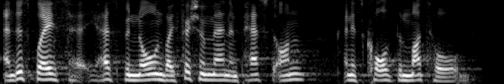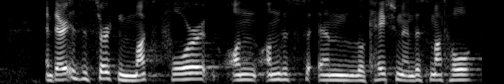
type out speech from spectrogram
And this place has been known by fishermen and passed on, and it's called the mud hole. And there is a certain mud floor on, on this um, location and this mud hole.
